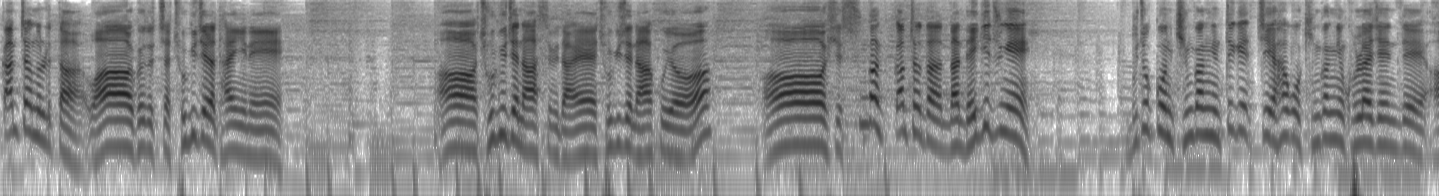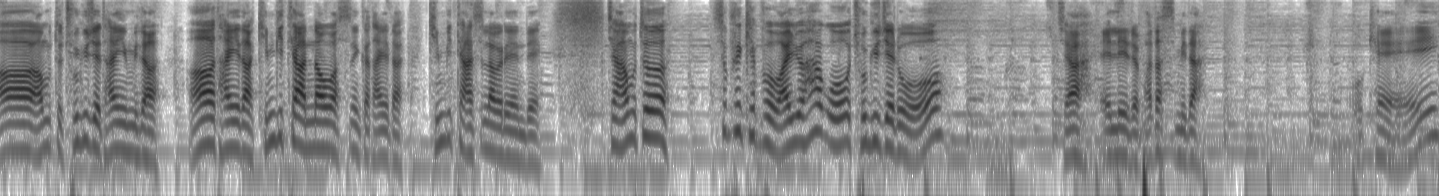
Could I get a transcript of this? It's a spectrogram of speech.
깜짝 놀랐다. 와, 그래도 진짜 조규재라 다행이네. 아, 조규재 나왔습니다. 예, 조규재 나왔고요 어, 씨, 순간 깜짝 놀랐다. 난 네 개 중에 무조건 김광님 뜨겠지 하고 김광님 골라야지 했는데 아 아무튼 조규재 다행입니다. 아 다행이다. 김기태 안 나왔으니까 다행이다. 김기태 안 쓸라 그랬는데. 자 아무튼 스프링 캠프 완료하고 조규재로. 자 엘리를 받았습니다. 오케이.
